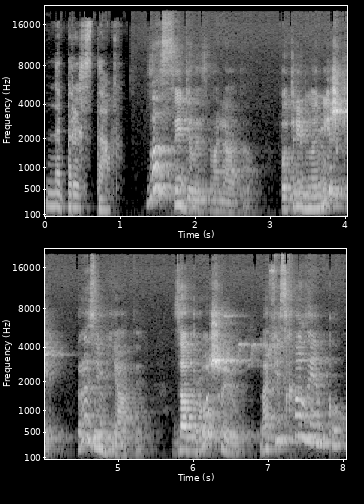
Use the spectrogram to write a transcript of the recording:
не пристав. Засиділись малята. Потрібно ніжки розім'яти. Запрошую на фізхвилинку.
